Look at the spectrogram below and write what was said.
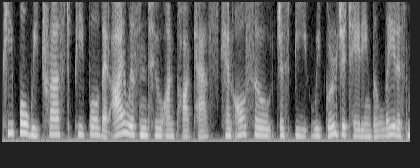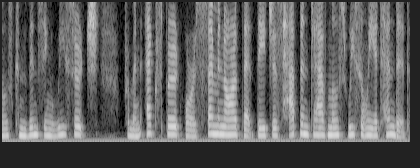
people we trust, people that I listen to on podcasts, can also just be regurgitating the latest, most convincing research from an expert or a seminar that they just happened to have most recently attended.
